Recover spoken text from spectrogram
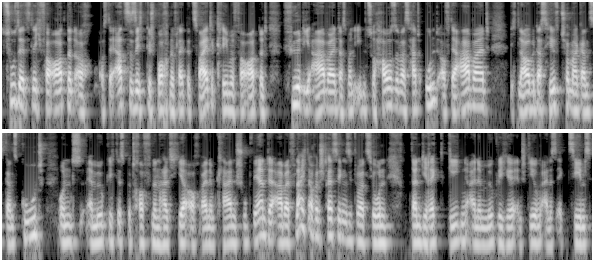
zusätzlich verordnet, auch aus der Ärztesicht gesprochen, vielleicht eine zweite Creme verordnet für die Arbeit, dass man eben zu Hause was hat und auf der Arbeit. Ich glaube, das hilft schon mal ganz, ganz gut und ermöglicht es Betroffenen halt hier auch bei einem kleinen Schub während der Arbeit, vielleicht auch in stressigen Situationen, dann direkt gegen eine mögliche Entstehung eines Ekzems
